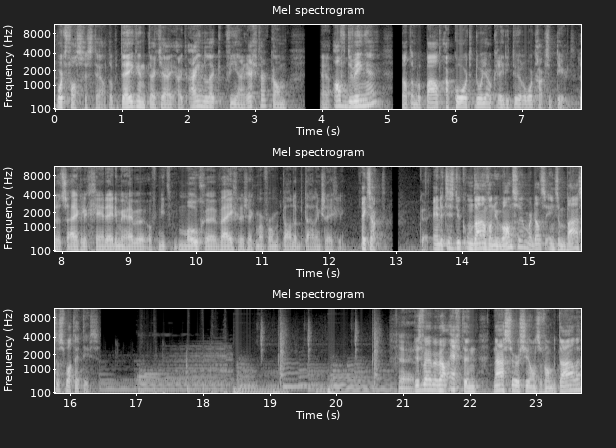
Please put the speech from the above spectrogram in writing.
wordt vastgesteld. Dat betekent dat jij uiteindelijk via een rechter kan eh, afdwingen dat een bepaald akkoord door jouw crediteuren wordt geaccepteerd. Dus dat ze eigenlijk geen reden meer hebben of niet mogen weigeren zeg maar, voor een bepaalde betalingsregeling. Exact. En het is natuurlijk ontdaan van nuance, maar dat is in zijn basis wat het is. Ja, ja. Dus we hebben wel echt een, naast surseance van betalen,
